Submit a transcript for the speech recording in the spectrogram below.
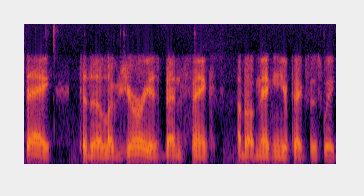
say to the luxurious Ben Fink about making your picks this week?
